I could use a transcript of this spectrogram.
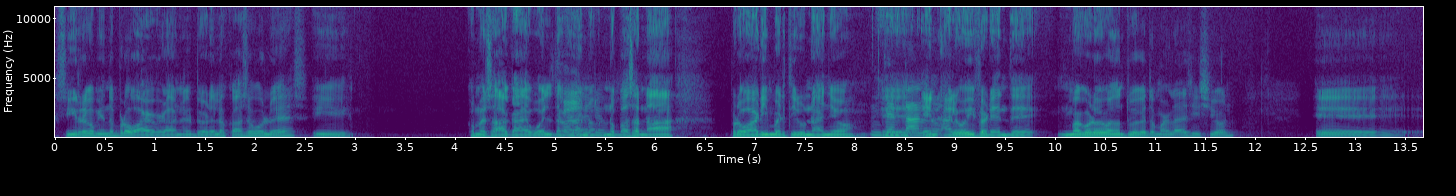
sí recomiendo probar, ¿verdad? En el peor de los casos volvés y comenzar acá de vuelta, ¿verdad? No, no, pasa nada probar e invertir un año eh, en algo diferente. Me acuerdo que cuando tuve que tomar la decisión, eh,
